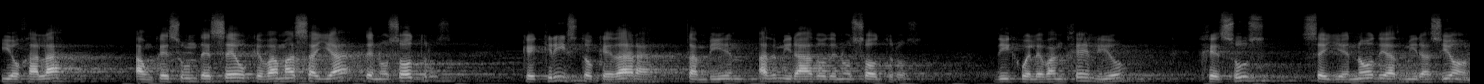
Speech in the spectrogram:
y ojalá, aunque es un deseo que va más allá de nosotros, que Cristo quedara también admirado de nosotros dijo el Evangelio, Jesús se llenó de admiración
